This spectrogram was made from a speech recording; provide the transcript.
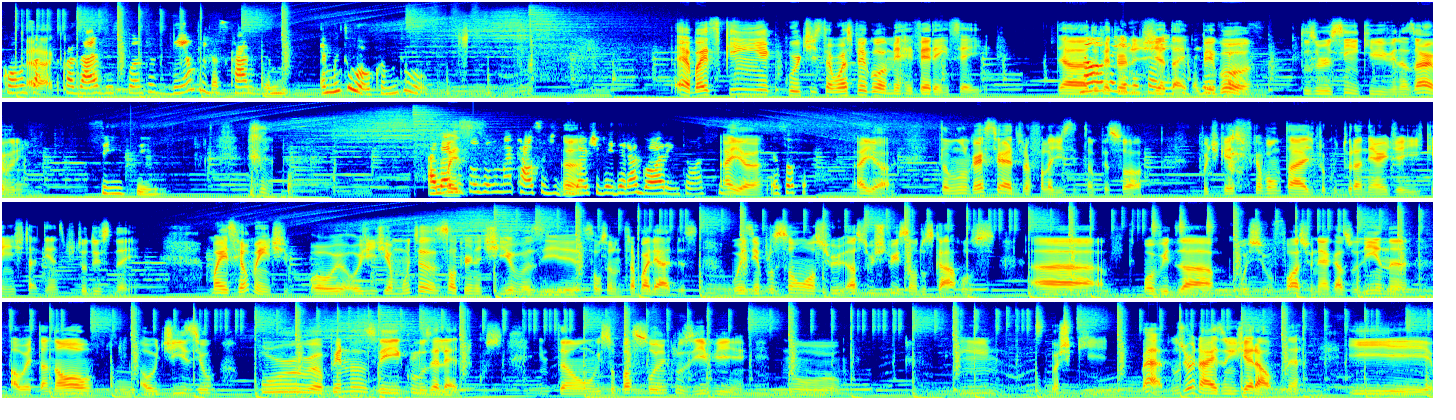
Com, os, com, as árvores, plantas dentro das casas. É, é, muito louco, é muito louco. É, mas quem é curte Star Wars pegou a minha referência aí. Da, não, do Retorno de Jedi. Pegou? Dos ursinhos que vivem nas árvores? Sim, sim. Aliás, mas... eu tô usando uma calça de ah. Darth Vader agora, então assim. Aí, ó. Eu sou fã. Aí, ó estamos no lugar certo para falar disso, então, pessoal. Podcast fica à vontade pra cultura nerd aí, que a gente tá dentro de tudo isso daí. Mas realmente, hoje em dia muitas alternativas e estão sendo trabalhadas. Um exemplo são a substituição dos carros movidos a combustível fóssil, né, a gasolina, ao etanol, ao diesel, por apenas veículos elétricos. Então isso passou inclusive no eu acho que. Ah, nos jornais em geral, né? E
